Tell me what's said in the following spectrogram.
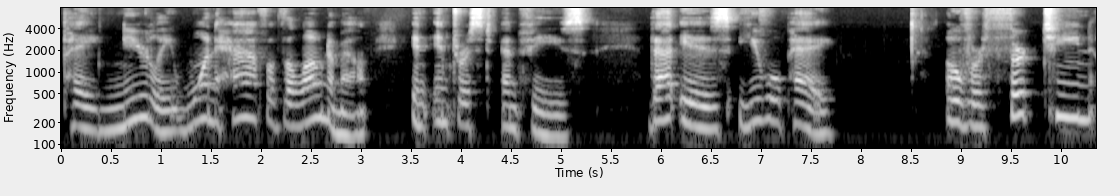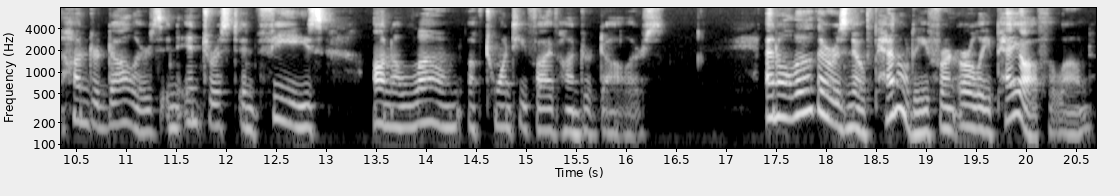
pay nearly one half of the loan amount in interest and fees. That is, you will pay over $1,300 in interest and fees on a loan of $2,500. And although there is no penalty for an early payoff of the loan,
